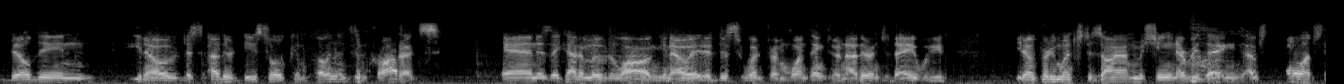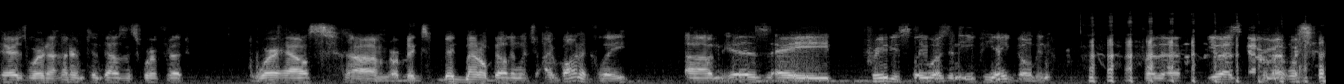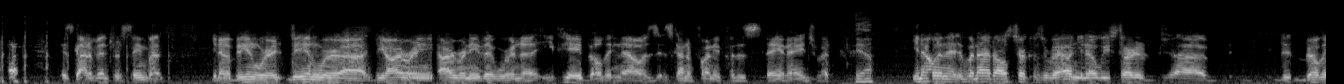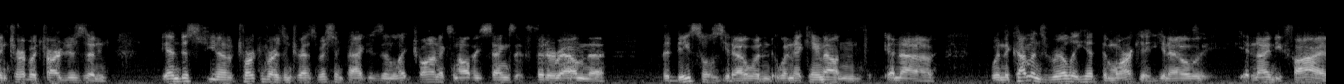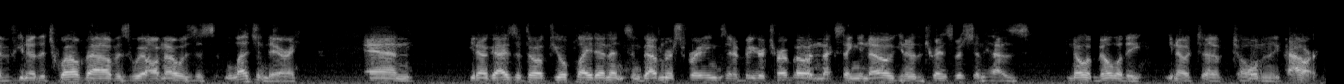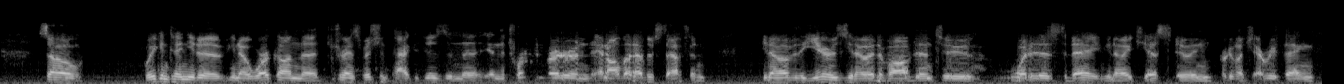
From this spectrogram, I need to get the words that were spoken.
building, you know, just other diesel components and products. And as they kind of moved along, you know, it, it just went from one thing to another. And today we, you know, pretty much design, machine, everything. Up, all upstairs, we're in a 110,000 square foot warehouse um, or big big metal building, which ironically um, is a previously was an EPA building for the U.S. government, which is kind of interesting. But you know, being where being where uh, the irony irony that we're in an EPA building now is, is kind of funny for this day and age. But Yeah. you know, when it, when that all circles around, you know, we started uh, building turbochargers and and just you know torque conversion transmission packages and electronics and all these things that fit around the the diesels you know when when they came out and in uh when the Cummins really hit the market you know in 95 you know the 12 valve as we all know is just legendary. And you know guys that throw a fuel plate in it and some governor springs and a bigger turbo and next thing you know you know the transmission has no ability you know to to hold any power. So we continue to you know work on the transmission packages and the in the torque converter and, and all that other stuff. And you know over the years you know it evolved into what it is today. You know ATS doing pretty much everything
